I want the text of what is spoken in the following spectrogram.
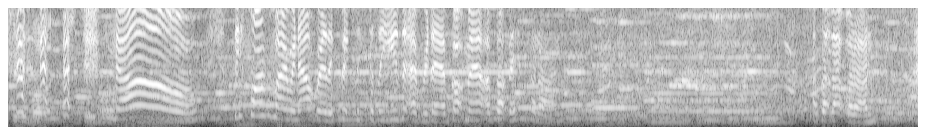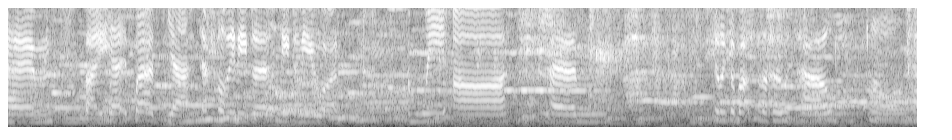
Too much, too much. No, this one's wearing out really quickly because I use it every day. I've got my, I've got this one on. I've got that one on. Um, but yeah, it's wear, yeah, definitely need a need a new one. And we are um, gonna go back to the hotel. Don't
